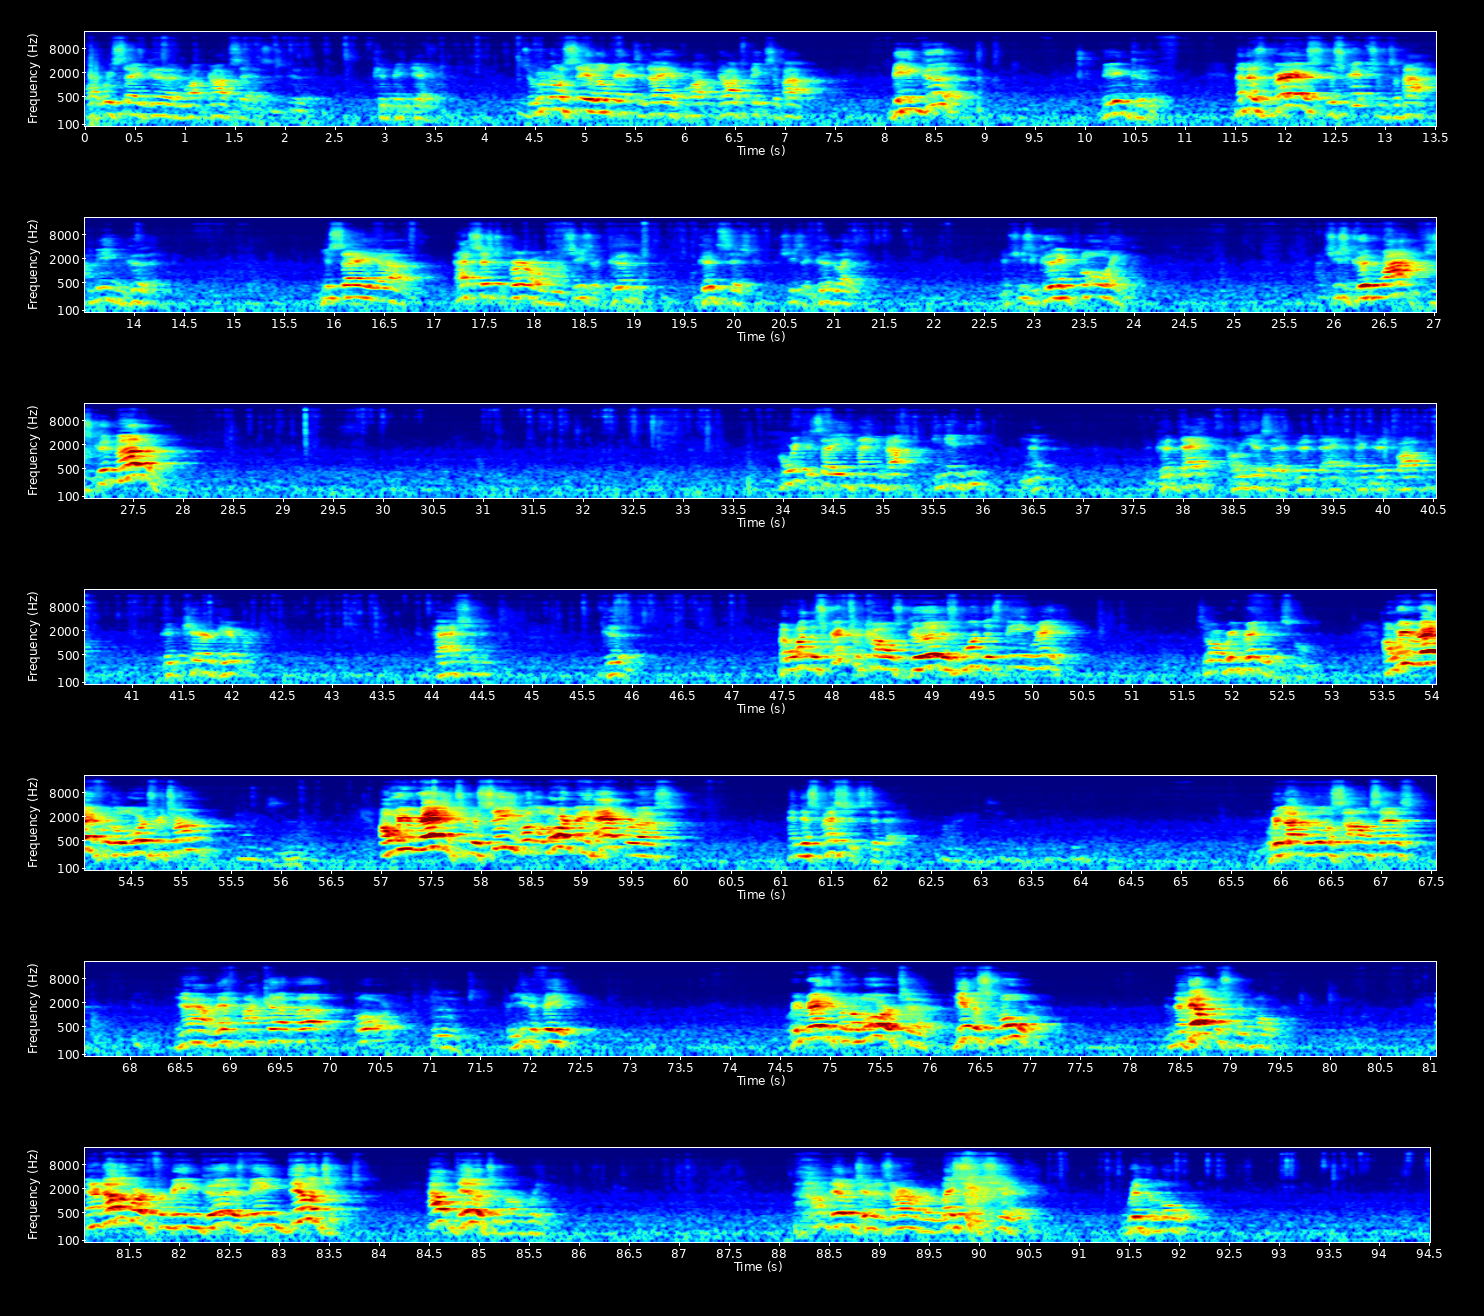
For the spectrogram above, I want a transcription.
what we say good and what God says is good could be different. So we're going to see a little bit today of what God speaks about being good. Being good. Now, there's various descriptions about being good. You say, uh, that Sister Pearl, now, she's a good, good sister. She's a good lady. She's a good employee. She's a good wife. She's a good mother. Or we could say anything about any of you. You know, a good dad. Oh yes, they're a good dad. They're a good father good caregiver, compassionate, good. But what the scripture calls good is one that's being ready. So are we ready this morning? Are we ready for the Lord's return? Are we ready to receive what the Lord may have for us in this message today? We like the little song says, Now lift my cup up, Lord for you to feed. We're ready for the Lord to give us more and to help us with more. And another word for being good is being diligent. How diligent are we? How diligent is our relationship with the Lord?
